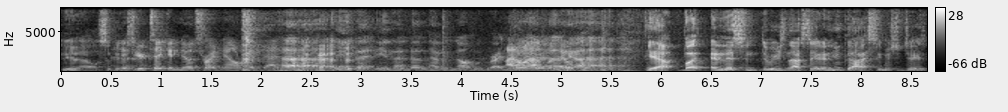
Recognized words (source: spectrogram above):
You know, so there's If you're taking notes right now, write that. Ethan, Ethan doesn't have his notebook right now. I don't have my notebook. Yeah, but and listen, the reason I say that, and you guys see Mr. J is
